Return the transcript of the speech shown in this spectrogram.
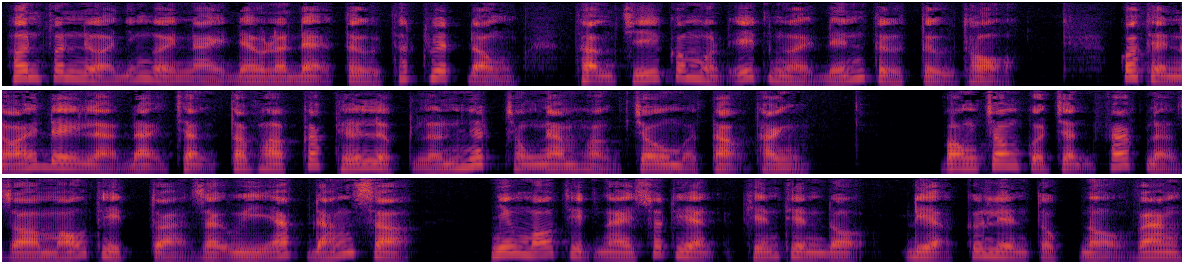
hơn phân nửa những người này đều là đệ tử thất huyết đồng, thậm chí có một ít người đến từ tử thổ. Có thể nói đây là đại trận tập hợp các thế lực lớn nhất trong Nam Hoàng Châu mà tạo thành. Vòng trong của trận pháp là do máu thịt tỏa ra uy áp đáng sợ, nhưng máu thịt này xuất hiện khiến thiên độ, địa cứ liên tục nổ vang,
